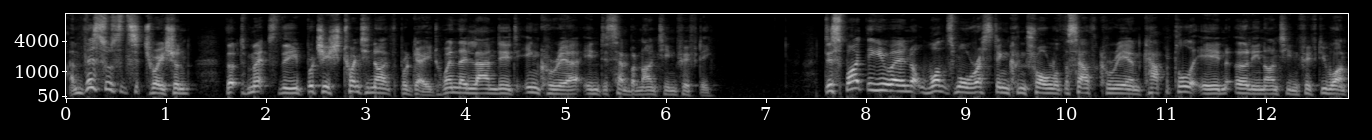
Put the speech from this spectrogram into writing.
And this was the situation that met the British 29th Brigade when they landed in Korea in December 1950. Despite the UN once more wresting control of the South Korean capital in early 1951,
